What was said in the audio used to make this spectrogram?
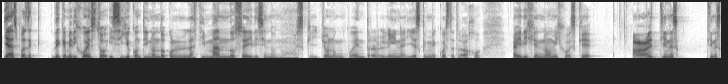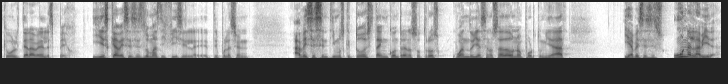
Ya después de, que me dijo esto y siguió continuando con lastimándose y diciendo, no, es que yo no encuentro aerolínea y es que me cuesta trabajo. Ahí dije, no, mijo, es que, ay, tienes, tienes que voltear a ver el espejo. Y es que a veces es lo más difícil, eh, tripulación. A veces sentimos que todo está en contra de nosotros cuando ya se nos ha dado una oportunidad y a veces es una la vida.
